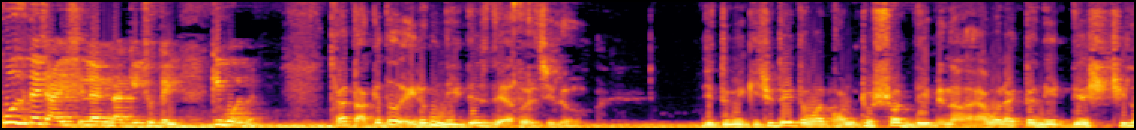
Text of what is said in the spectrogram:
খুলতে চাইছিলেন না কিছুতেই। কি বলবেন? হ্যাঁ তাকে তো এইরকম নির্দেশ দেওয়া হয়েছিল যে তুমি কিছুতেই তোমার কণ্ঠস্বর দেবে না। এমন একটা নির্দেশ ছিল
